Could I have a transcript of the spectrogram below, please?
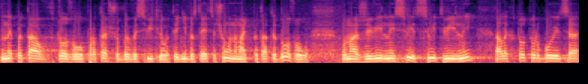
не питав дозволу про те, щоб висвітлювати. Ніби здається, чому не мають питати дозволу? У нас же вільний світ, світ вільний, але хто турбується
